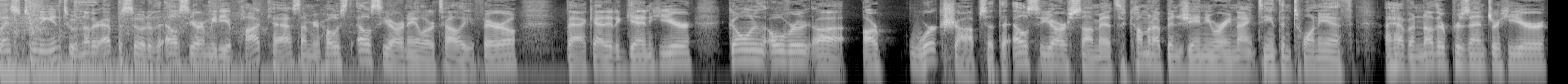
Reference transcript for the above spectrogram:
thanks for tuning in to another episode of the LCR Media Podcast. I'm your host, LCR Naylor Taliaferro, back at it again here, going over uh, our workshops at the LCR Summit coming up in January 19th and 20th. I have another presenter here,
